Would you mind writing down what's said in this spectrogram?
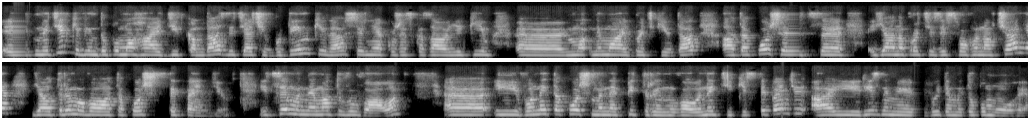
е, не тільки він допомагає діткам да, з дитячих будинків, да, сьогодні, як вже сказала, які е, не мають батьків, так, а також це я на протязі свого навчання я отримувала також стипендію. І це мене мотивувало. Е, і вони також мене підтримували не тільки стипендію, а й різними видами допомоги.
